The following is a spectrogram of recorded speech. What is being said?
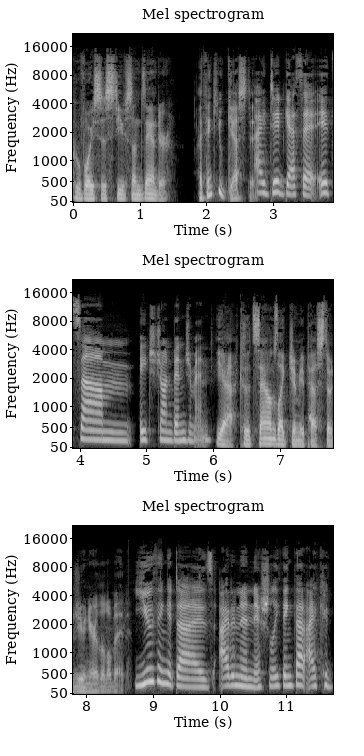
who voices Steve's son Xander? I think you guessed it. I did guess it. It's um H. Jon Benjamin. yeah, because it sounds like Jimmy Pesto Jr. a little bit. You think it does. I didn't initially think that. I could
